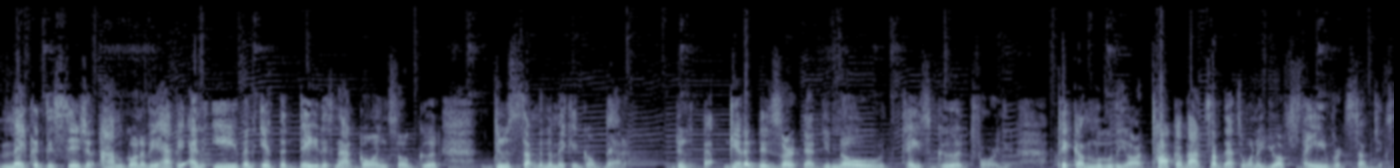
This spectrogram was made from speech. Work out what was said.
Make a decision. I'm going to be happy. And even if the date is not going so good, do something to make it go better. Do uh, get a dessert that you know tastes good for you pick a movie or talk about something that's one of your favorite subjects.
